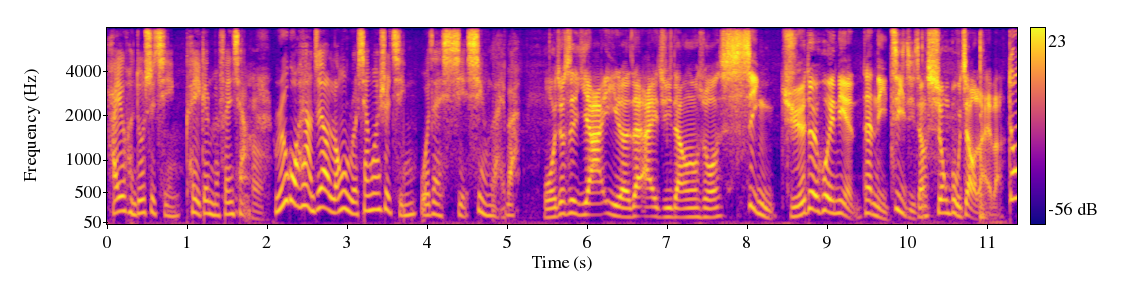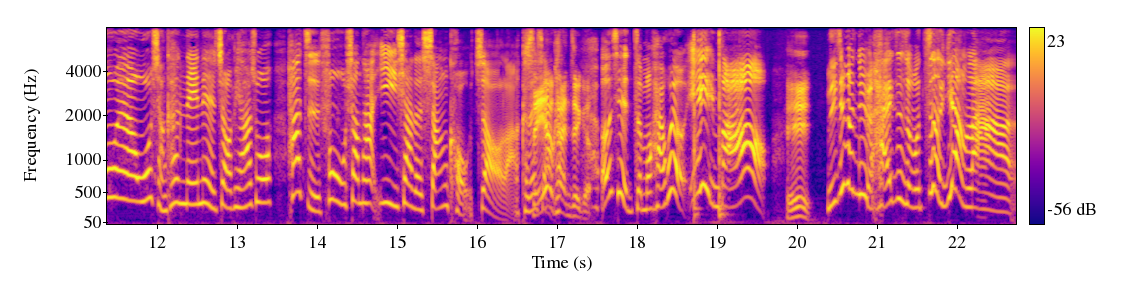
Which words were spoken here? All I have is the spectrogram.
还有很多事情可以跟你们分享。如果还想知道隆乳的相关事情，我再写信来吧。我就是压抑了在 IG 当中说信绝对会念，但你寄几张胸部照来吧。对啊，我想看内内的照片。他说他只附上他腋下的伤口照啦，可能谁要看这个？而且怎么还会有一毛？诶、欸，你这个女孩子怎么这样啦？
